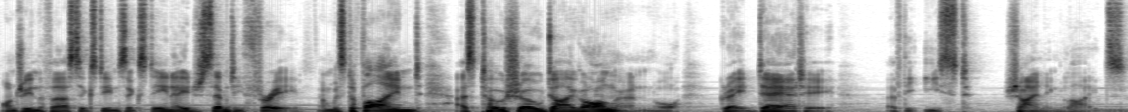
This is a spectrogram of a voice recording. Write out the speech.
on June 1, 1616, aged 73, and was defined as Tosho Daigongen, or Great Deity of the East Shining Lights.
